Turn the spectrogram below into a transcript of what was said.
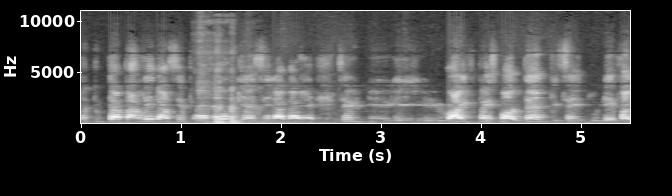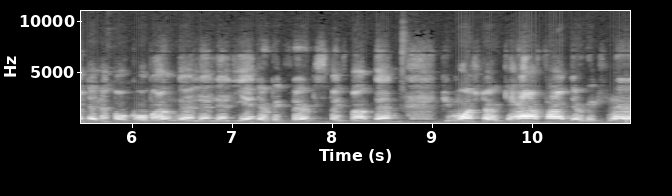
elle a tout le temps parlé dans ses promos que c'est la meilleure. Tu sais, ride Space Mountain, puis tu sais, tous les fans de lutte vont comprendre le, lien de Ric Flair et Space Mountain. Puis moi, j'étais un grand fan de Ric Flair,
